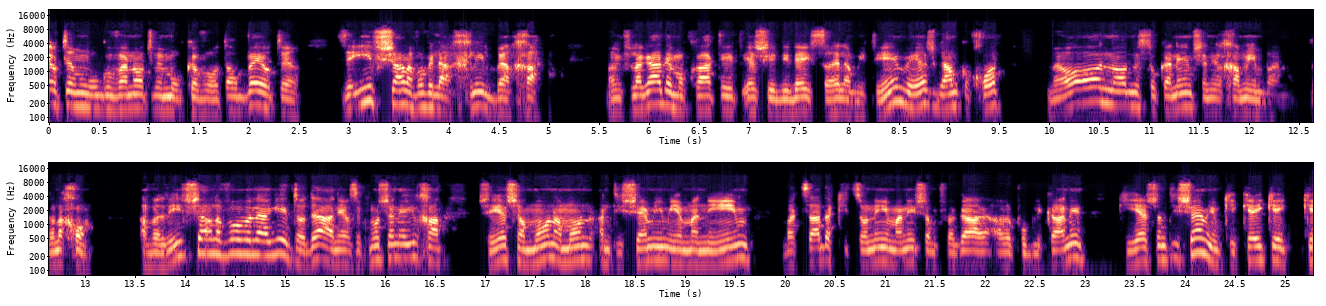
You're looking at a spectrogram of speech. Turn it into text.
יותר מגוונות ומורכבות, הרבה יותר. זה אי אפשר לבוא ולהכליל באחת. במפלגה הדמוקרטית יש ידידי ישראל אמיתיים, ויש גם כוחות מאוד מאוד מסוכנים שנלחמים בנו, זה נכון. אבל אי אפשר לבוא ולהגיד, אתה יודע, אני, זה כמו שאני אגיד לך, שיש המון המון אנטישמים ימניים בצד הקיצוני ימני של המפלגה הרפובליקנית, כי יש אנטישמים, כי KKK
